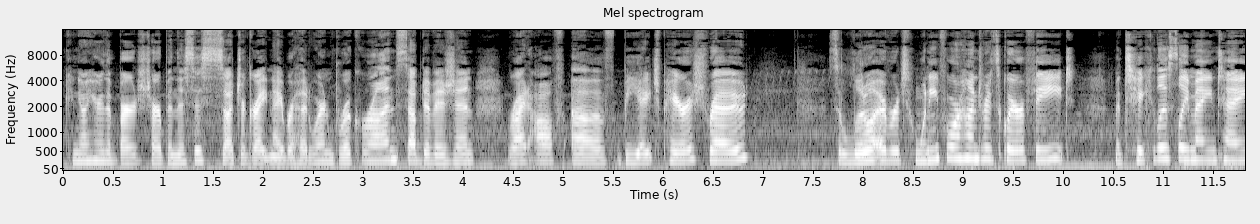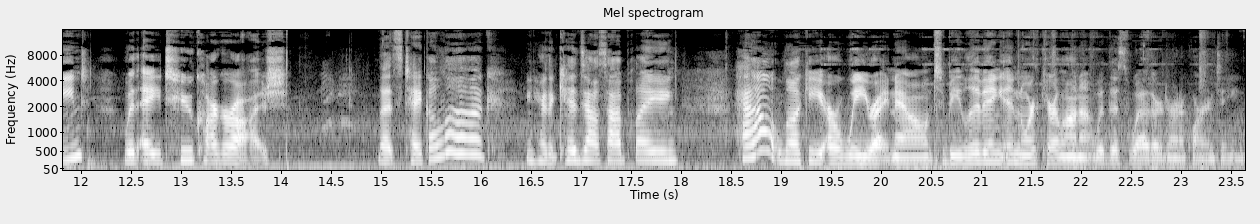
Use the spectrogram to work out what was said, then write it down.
Can y'all hear the birds chirping? This is such a great neighborhood. We're in Brook Run subdivision right off of BH Parish Road. It's a little over 2,400 square feet meticulously maintained with a two car garage. Let's take a look. You can hear the kids outside playing. How lucky are we right now to be living in North Carolina with this weather during a quarantine?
